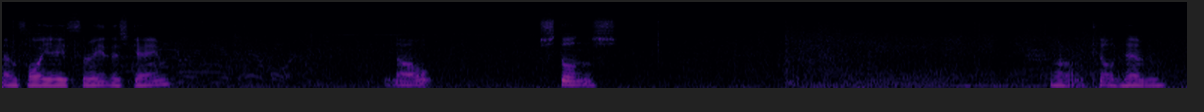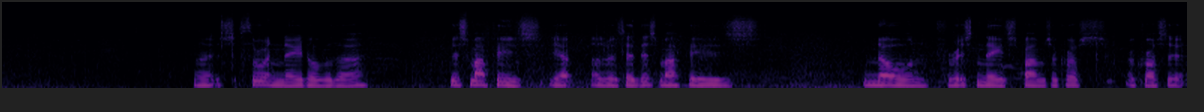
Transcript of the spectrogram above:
M4A3 this game. No stunts. Oh, killed him. Let's throw a nade over there. This map is, yep, I was going to say, this map is known for its nade spams across across it.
